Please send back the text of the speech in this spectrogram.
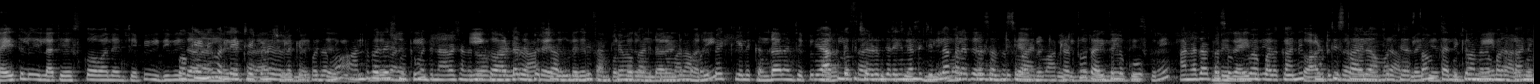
రైతులు ఇలా చేసుకోవాలి అని చెప్పి విధి విధానాలు ఆంధ్రప్రదేశ్ ముఖ్యమంత్రి దగ్గర చెప్పి చేయడం జరిగిందంటే జిల్లా కలెక్టర్ మాట్లాడుతూ రైతులకు పథకాన్ని స్థాయిలో అమలు చేస్తాం. పథకాన్ని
